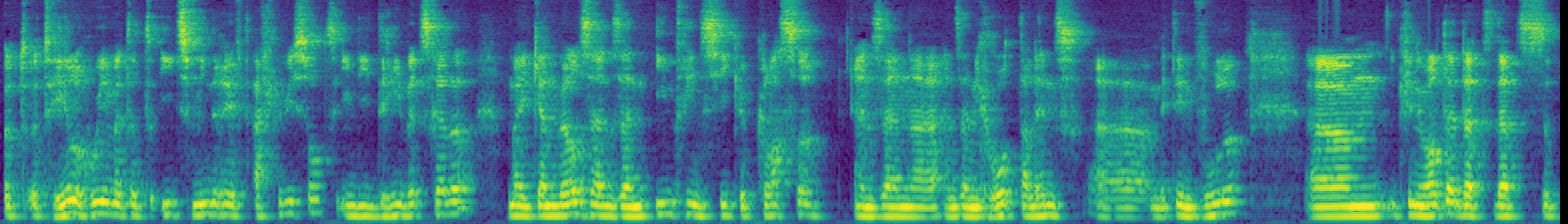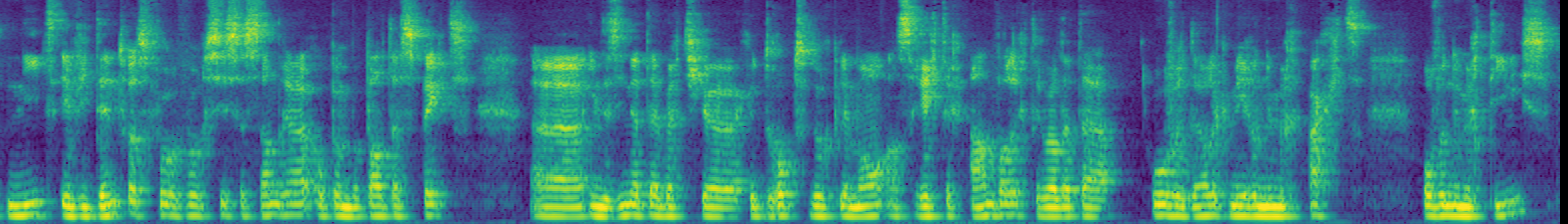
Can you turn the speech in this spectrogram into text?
het, het hele goede met het iets minder heeft afgewisseld in die drie wedstrijden. Maar ik kan wel zijn, zijn intrinsieke klasse en zijn, uh, en zijn groot talent uh, meteen voelen. Um, ik vind nog altijd dat, dat het niet evident was voor, voor Cisse Sandra op een bepaald aspect. Uh, in de zin dat hij werd ge, gedropt door Clement als rechteraanvaller, terwijl dat hij overduidelijk meer een nummer 8 of een nummer 10 is.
